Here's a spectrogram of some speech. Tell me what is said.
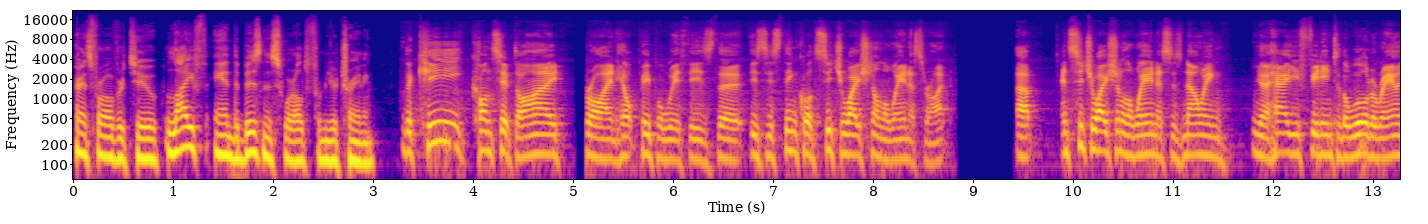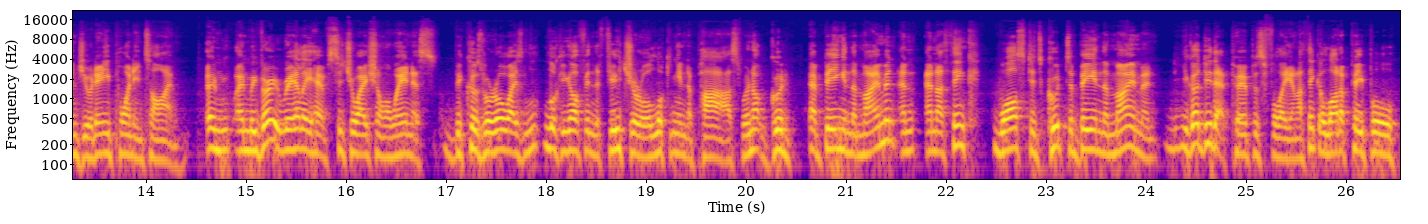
transfer over to life and the business world from your training? The key concept I try and help people with is the is this thing called situational awareness, right? Uh, and situational awareness is knowing you know, how you fit into the world around you at any point in time. And, and we very rarely have situational awareness because we're always looking off in the future or looking in the past. We're not good at being in the moment. And, and I think whilst it's good to be in the moment, you've got to do that purposefully. And I think a lot of people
